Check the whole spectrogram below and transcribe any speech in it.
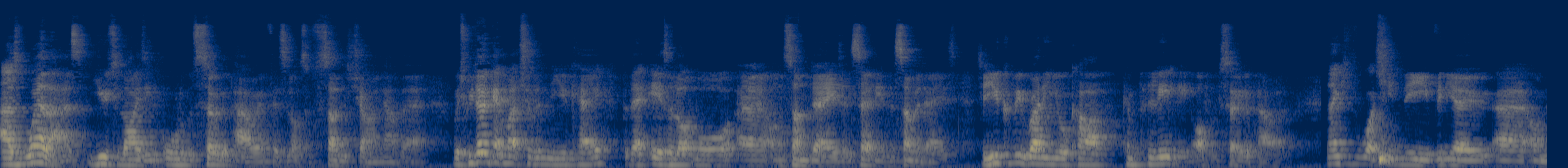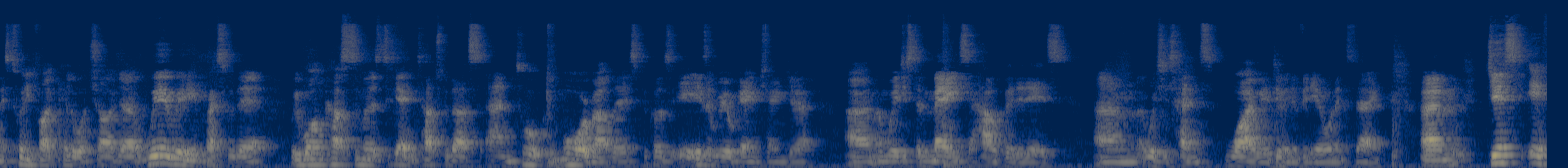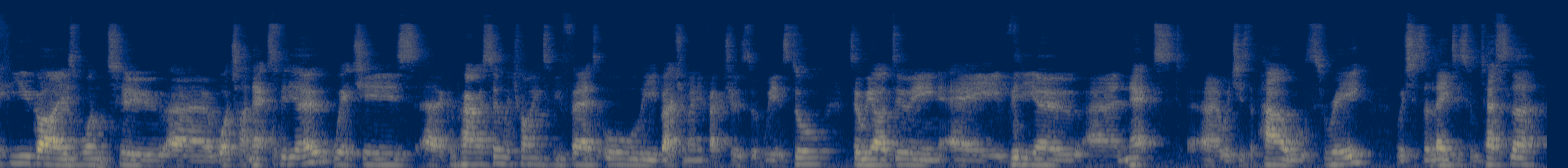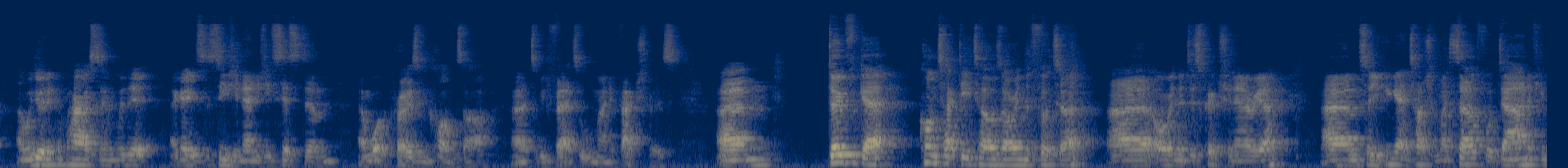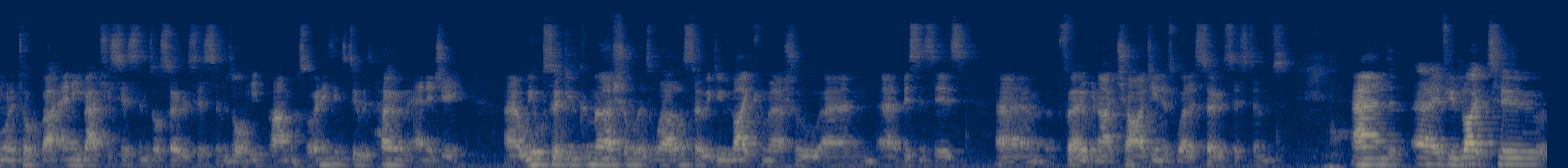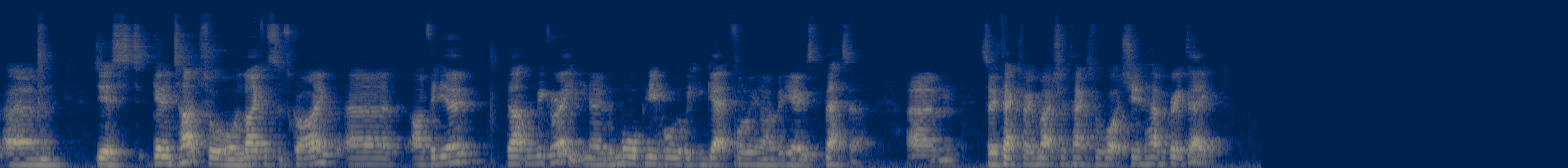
as well as utilizing all of the solar power if there's lots of sunshine out there which we don't get much of in the UK, but there is a lot more uh, on some days, and certainly in the summer days. So you could be running your car completely off of solar power. Thank you for watching the video uh, on this 25 kilowatt charger. We're really impressed with it. We want customers to get in touch with us and talk more about this because it is a real game changer um, and we're just amazed at how good it is um, which is hence why we're doing a video on it today. Um, just if you guys want to uh, watch our next video, which is a comparison, we're trying to be fair to all the battery manufacturers that we install. So we are doing a video uh, next, uh, which is the Powerwall 3, which is the latest from Tesla. And we're doing a comparison with it against the Sigenergy system and what the pros and cons are, uh, to be fair to all manufacturers. Um, don't forget, Contact details are in the footer uh, or in the description area. Um, so you can get in touch with myself or Dan if you want to talk about any battery systems or solar systems or heat pumps or anything to do with home energy. Uh, we also do commercial as well. So we do light commercial um, uh, businesses um, for overnight charging as well as solar systems. And uh, if you'd like to um, just get in touch or like and subscribe uh, our video, that would be great. You know, the more people that we can get following our videos, the better. Um, so thanks very much and thanks for watching. Have a great day.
